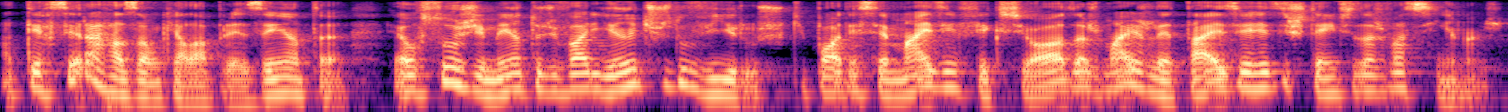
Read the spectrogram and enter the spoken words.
A terceira razão que ela apresenta é o surgimento de variantes do vírus, que podem ser mais infecciosas, mais letais e resistentes às vacinas.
